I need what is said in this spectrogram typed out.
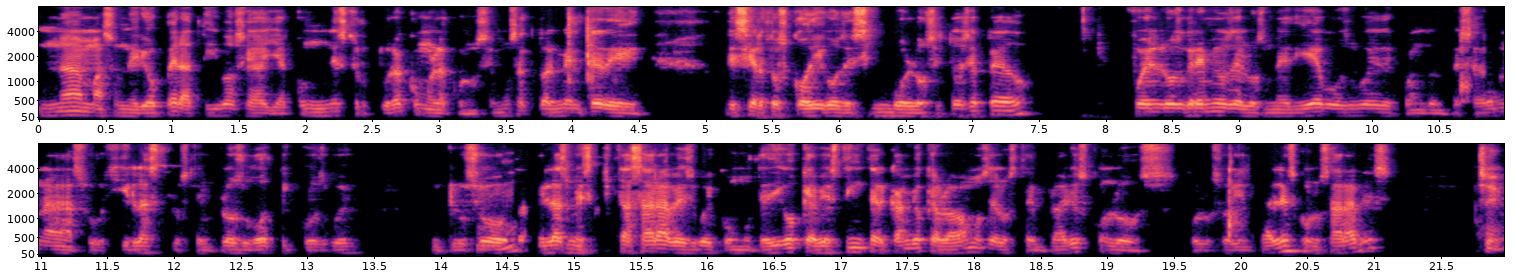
una masonería operativa, o sea, ya con una estructura como la conocemos actualmente de, de ciertos códigos de símbolos y todo ese pedo, fue en los gremios de los medievos, güey, de cuando empezaron a surgir las, los templos góticos, güey. Incluso también las mezquitas árabes, güey, como te digo que había este intercambio que hablábamos de los templarios con los, con los orientales, con los árabes. Sí.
